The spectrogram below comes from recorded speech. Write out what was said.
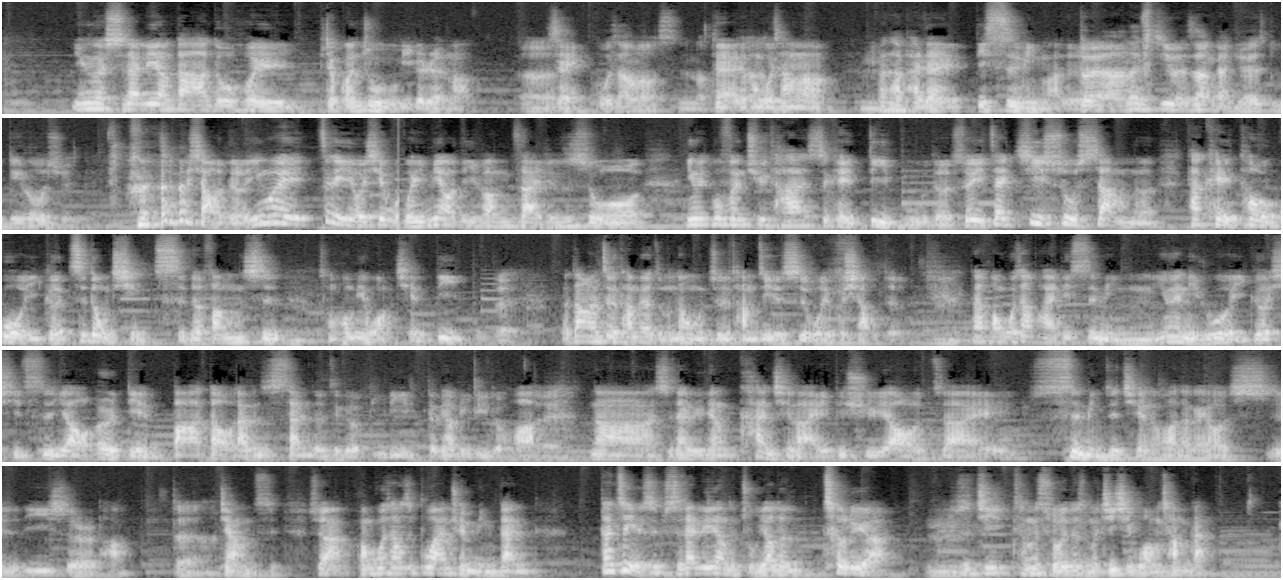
因为时代力量大家都会比较关注一个人嘛，呃，谁？国昌老师嘛。对啊，就黄国昌啊，那他排在第四名嘛，对不对？对啊，那个基本上感觉笃定落选 不晓得，因为这个也有一些微妙的地方在，就是说，因为不分区它是可以递补的，所以在技术上呢，它可以透过一个自动请辞的方式，从后面往前递补。对，那当然这个他们要怎么弄，就是他们自己的事，我也不晓得。那黄国昌排第四名，因为你如果一个席次要二点八到百分之三的这个比例得票比例的话，那时代力量看起来必须要在四名之前的话，大概要十一十二趴。对啊，这样子，虽然黄国昌是不安全名单，但这也是时代力量的主要的策略啊，就是激他们所谓的什么激起王昌感。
